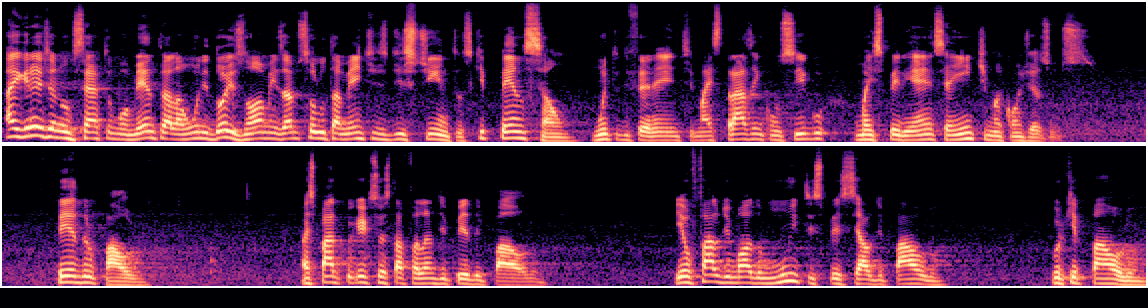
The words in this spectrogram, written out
A igreja, num certo momento, ela une dois homens absolutamente distintos, que pensam muito diferente, mas trazem consigo uma experiência íntima com Jesus. Pedro Paulo. Mas, padre, por que o senhor está falando de Pedro e Paulo? E eu falo de modo muito especial de Paulo, porque Paulo,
